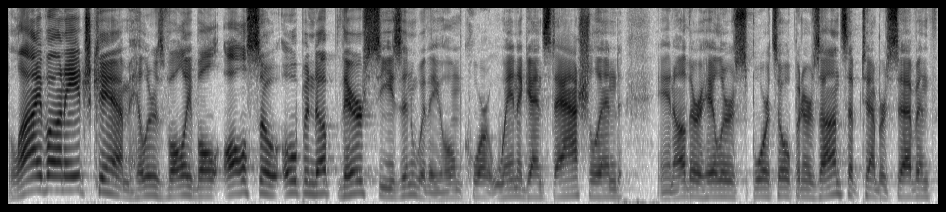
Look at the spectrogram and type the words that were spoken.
Live on HCAM, Hillers Volleyball also opened up their season with a home court win against Ashland. In other Hillers sports openers on September 7th,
